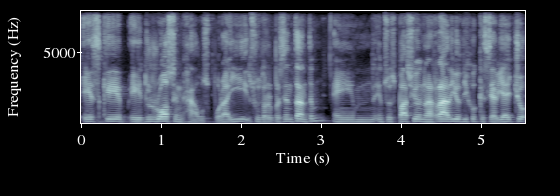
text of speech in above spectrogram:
es que eh, Rosenhaus, por ahí su representante, em, en su espacio en la radio dijo que se había hecho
